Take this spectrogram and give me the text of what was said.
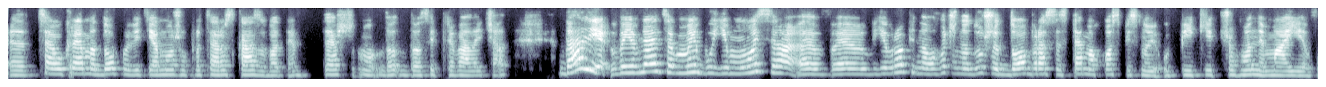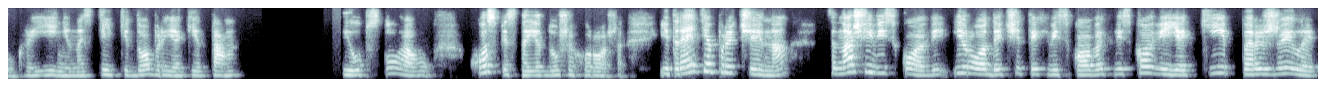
Е, Це окрема доповідь, я можу про це розказувати теж ну, до- досить тривалий час. Далі, виявляється, ми боїмося е, в, е, Європі налагоджена дуже добра система хоспісної опіки, чого немає в Україні настільки добре, як є там. І обслуга хоспісна є дуже хороша. І третя причина це наші військові і родичі тих військових, військові, які пережили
